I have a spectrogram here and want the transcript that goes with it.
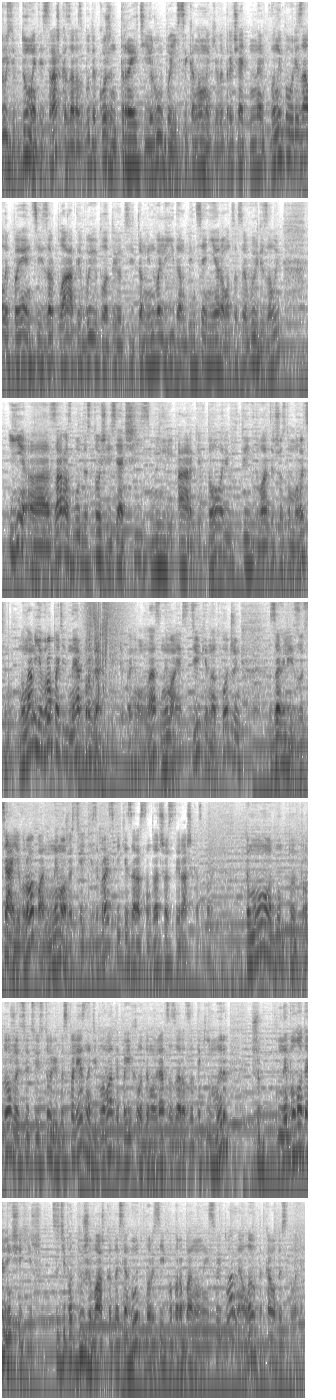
Друзі, вдумайтесь, Рашка зараз буде кожен третій рубль з економіки витрачати на вони поурізали пенсії, зарплати, виплати, оці там інвалідам, пенсіонерам, це все вирізали. І е, зараз буде 166 мільярдів доларів йти в 26-му році. Ну нам Європа не відправляє стільки. У нас немає стільки надходжень. Взагалі, уся Європа не може стільки зібрати, скільки зараз на 26-й Рашка збирає. Тому ну п- продовжувати всю цю історію безполезно. Дипломати поїхали домовлятися зараз за такий мир, щоб не було далі ще гірше. Це типа дуже важко досягнути, бо Росії по барабану на свої плани, але така от історія.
